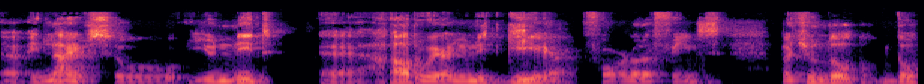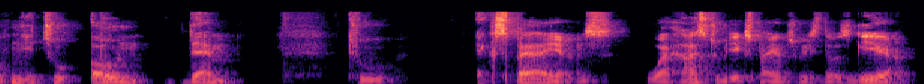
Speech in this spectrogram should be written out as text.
uh, in life. So you need uh, hardware, you need gear for a lot of things, but you don't don't need to own them. to experience what has to be experienced with those gear.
